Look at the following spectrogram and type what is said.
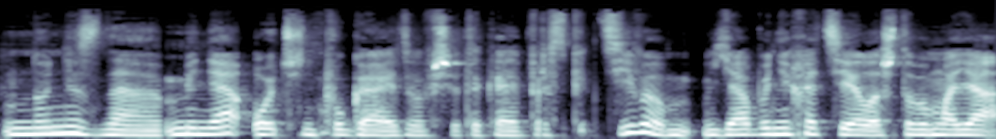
Ну, не знаю, меня очень пугает вообще такая перспектива. Я бы не хотела, чтобы моя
